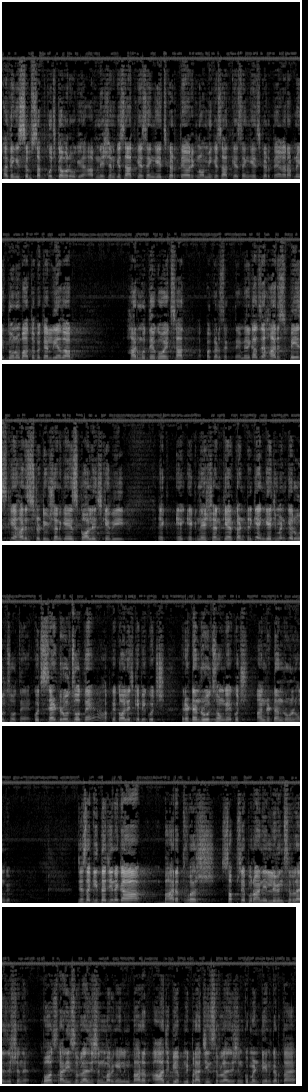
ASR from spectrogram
आई थिंक इससे सब कुछ कवर हो गया। आप नेशन के साथ कैसे एंगेज करते हैं और इकोनॉमी के साथ कैसे एंगेज करते हैं? अगर आपने दोनों बातों पे कर लिया तो आप हर मुद्दे को एक साथ पकड़ सकते हैं। मेरे ख्याल से हर स्पेस के, हर इंस्टीट्यूशन के, इस कॉलेज के भी एक एक, एक नेशन के और कंट्री के एंगेजमेंट के रूल्स होते हैं। कुछ सेट रूल्स होते हैं। आपके कॉलेज के भी कुछ रिटर्न रूल्स होंगे कुछ अनरिटर्न रूल होंगे। जैसा गीता जी ने कहा भारतवर्ष सबसे पुरानी लिविंग सिविलाइजेशन है। बहुत सारी सिविलाइजेशन मर गई लेकिन भारत आज भी अपनी प्राचीन सिविलाइजेशन को मेंटेन करता है।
